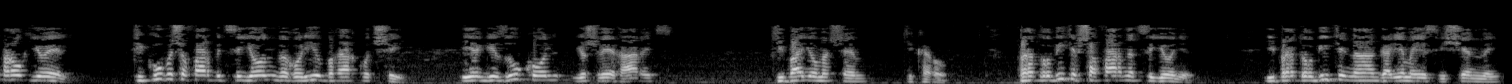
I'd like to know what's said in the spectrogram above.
пророк Юэль, Фику бешофар бецион вегорию барах кодши. Иргизу коль йошве гарец. Киба йом Ашем кикаров. Протрубите в шафар на Ционе и протрубите на горе моей священной.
